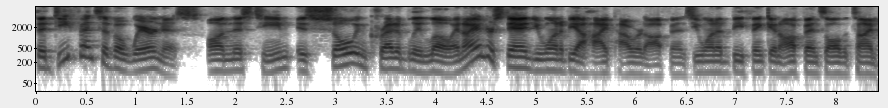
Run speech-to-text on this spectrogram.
the defensive awareness on this team is so incredibly low. And I understand you want to be a high powered offense, you want to be thinking offense all the time.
